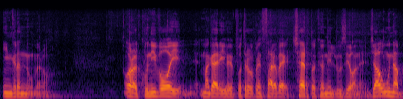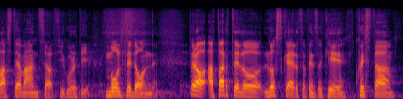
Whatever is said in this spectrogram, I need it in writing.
in gran numero. Ora alcuni di voi magari potrebbero pensare, beh, certo che è un'illusione, già una basta e avanza, figurati molte donne. Però a parte lo, lo scherzo, penso che questa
